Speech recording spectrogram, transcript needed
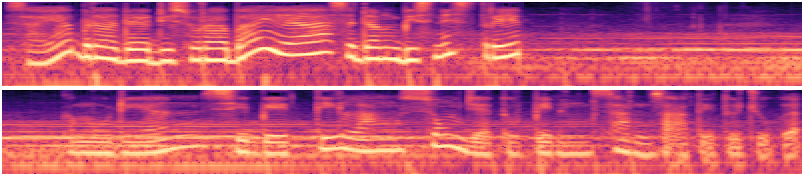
Saya berada di Surabaya, sedang bisnis trip." Kemudian si Betty langsung jatuh pingsan saat itu juga.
